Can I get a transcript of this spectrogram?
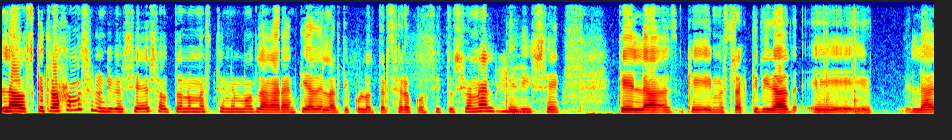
los que trabajamos en universidades autónomas tenemos la garantía del artículo tercero constitucional que dice que, la, que nuestra actividad eh, la,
